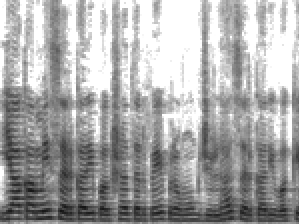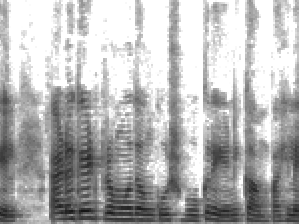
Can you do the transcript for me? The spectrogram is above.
या कामी सरकारी पक्षातर्फे प्रमुख जिल्हा सरकारी वकील ॲडव्होकेट प्रमोद अंकुश भोकरे यांनी काम पाहिले.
